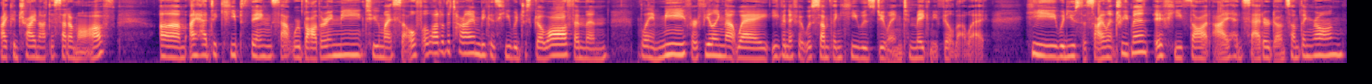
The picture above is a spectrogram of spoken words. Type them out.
I could try not to set him off. Um, I had to keep things that were bothering me to myself a lot of the time because he would just go off and then blame me for feeling that way, even if it was something he was doing to make me feel that way. He would use the silent treatment if he thought I had said or done something wrong.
